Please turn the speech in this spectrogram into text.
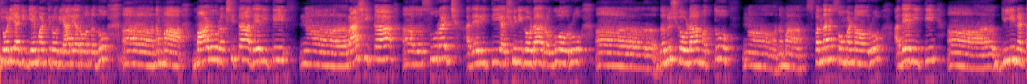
ಜೋಡಿಯಾಗಿ ಗೇಮ್ ಆಡ್ತಿರೋರು ಯಾರ್ಯಾರು ಅನ್ನೋದು ನಮ್ಮ ಮಾಳು, ರಕ್ಷಿತಾ, ಅದೇ ರೀತಿ ರಾಶಿಕಾ ಸೂರಜ್, ಅದೇ ರೀತಿ ಅಶ್ವಿನಿ ಗೌಡ ರಘು ಅವರು ಧನುಷ್ ಗೌಡ ಮತ್ತು ನಮ್ಮ ಸ್ಪಂದನ ಸೋಮಣ್ಣ ಅವರು, ಅದೇ ರೀತಿ ಗಿಲ್ಲಿ ನಟ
